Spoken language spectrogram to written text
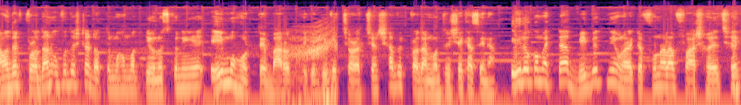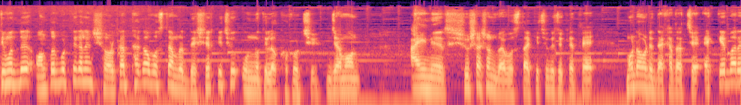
আমাদের প্রধান উপদেষ্টা ডক্টর মোহাম্মদ ইউনুসকে নিয়ে এই মুহূর্তে ভারত থেকে বিভেদ ছড়াচ্ছেন সাবেক প্রধানমন্ত্রী শেখ হাসিনা। এইরকম একটা বিভেদ নিয়ে ওনার একটা ফোন আলাপ ফাঁস হয়েছে। ইতিমধ্যে অন্তর্বর্তীকালীন সরকার থাকা অবস্থায় আমরা দেশের কিছু উন্নতি লক্ষ্য করছি। যেমন আইনের সুশাসন ব্যবস্থা কিছু কিছু ক্ষেত্রে মোটামুটি দেখা যাচ্ছে। একেবারে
